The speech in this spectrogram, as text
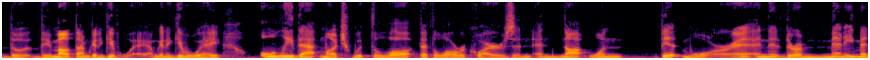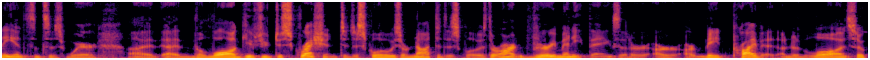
the, the amount that I'm going to give away. I'm going to give away only that much with the law that the law requires and, and not one bit more. And, and there are many, many instances where uh, uh, the law gives you discretion to disclose or not to disclose. There aren't very many things that are, are, are made private under the law. And so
